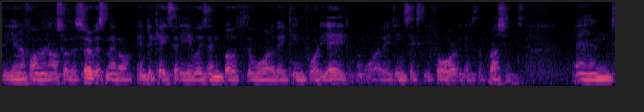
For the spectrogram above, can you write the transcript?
the uniform and also the service medal indicates that he was in both the War of 1848 and the War of 1864 against the Prussians. And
